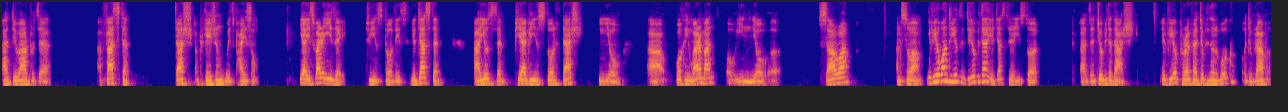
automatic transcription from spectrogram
uh, develop the uh, fast Dash application with Python. Yeah, it's very easy to install this. You just uh, use the pip install Dash in your uh, work environment or in your uh, server and so on. If you want to use Jupyter, you just install uh, the Jupyter Dash if you prefer Jupyter Notebook or develop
